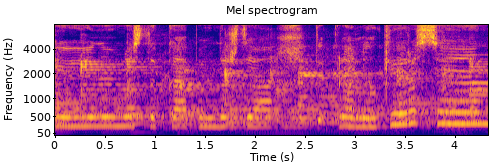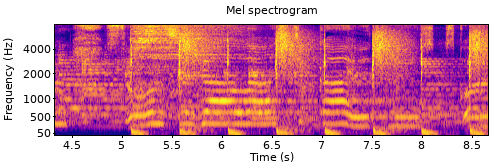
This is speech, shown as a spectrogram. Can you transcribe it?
героину вместо капель дождя. Ты пролил керосин, солнце вяло стекает вниз. Скоро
